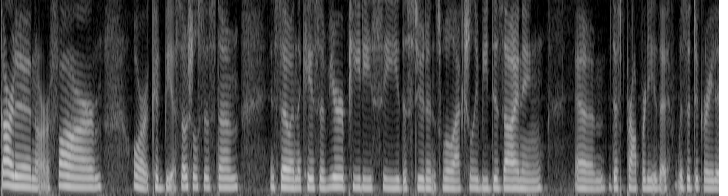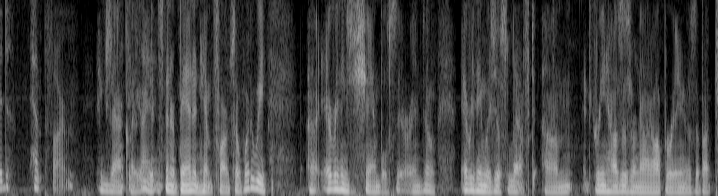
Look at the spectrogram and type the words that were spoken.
garden or a farm, or it could be a social system. And so, in the case of your PDC, the students will actually be designing um, this property that was a degraded hemp farm. Exactly. It's an abandoned hemp farm. So, what do we uh, everything's a shambles there, and everything was just left. Um, greenhouses are not operating. There's about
